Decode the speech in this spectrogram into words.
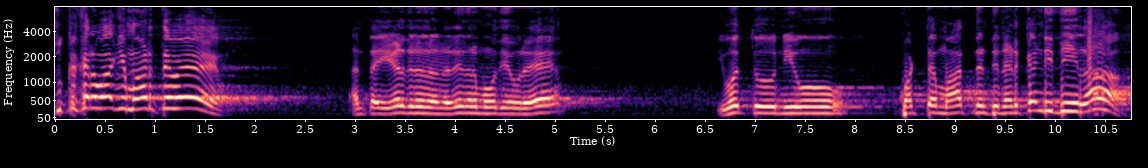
ಸುಖಕರವಾಗಿ ಮಾಡ್ತೇವೆ. ಅಂತ ಹೇಳಿದ್ರಲ್ಲ ನರೇಂದ್ರ ಮೋದಿ ಅವರೇ, ಇವತ್ತು ನೀವು ಕೊಟ್ಟ ಮಾತಿನಂತೆ ನಡ್ಕೊಂಡಿದ್ದೀರಾ?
